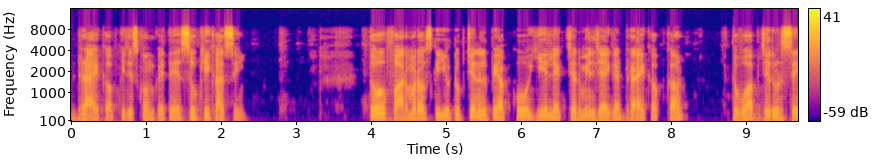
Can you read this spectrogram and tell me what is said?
dry cough की, जिसको हम कहते हैं सूखी खांसी। तो फार्मर ऑक्स के यूट्यूब चैनल पे आपको ये लेक्चर मिल जाएगा ड्राई कप का। तो वो आप ज़रूर से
